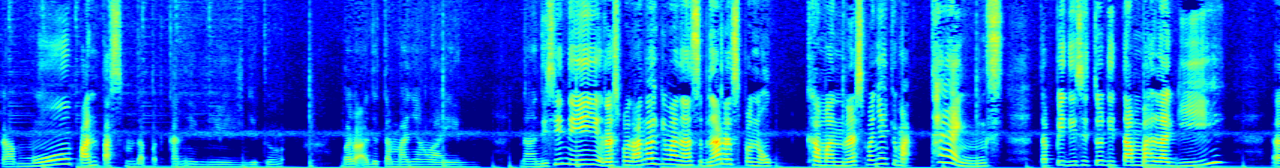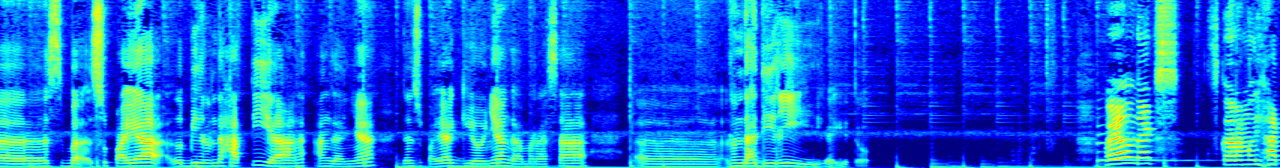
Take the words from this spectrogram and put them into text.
Kamu pantas mendapatkan ini gitu. Baru ada tambahan yang lain. Nah di sini respon Angga gimana? Sebenarnya respon common responnya cuma thanks. Tapi di situ ditambah lagi uh, supaya lebih rendah hati ya angganya dan supaya Gionya nggak merasa uh, rendah diri kayak gitu. Well next sekarang lihat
